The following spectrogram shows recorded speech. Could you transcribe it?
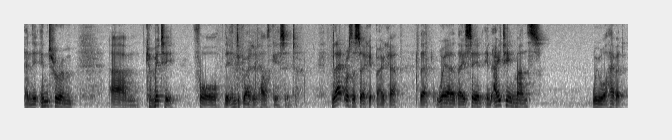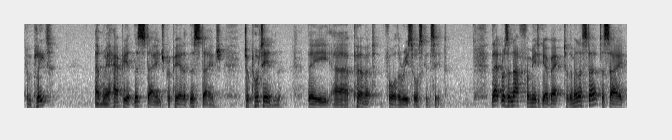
and the interim um, committee for the Integrated Healthcare Centre. That was the circuit breaker that where they said in 18 months we will have it complete and we're happy at this stage, prepared at this stage, to put in the uh, permit for the resource consent. That was enough for me to go back to the minister to say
